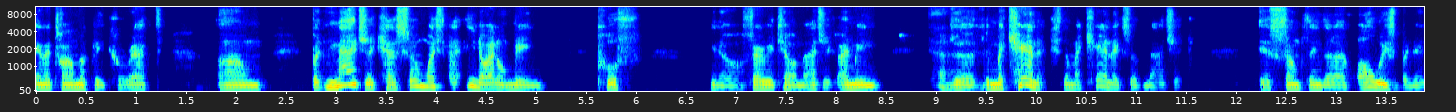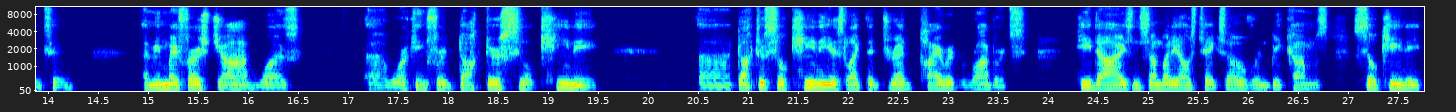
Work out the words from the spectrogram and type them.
anatomically correct. Um, but magic has so much you know i don't mean poof you know fairy tale magic. I mean yeah. the the mechanics the mechanics of magic is something that i've always been into. I mean my first job was uh, working for dr silkini. Uh, dr silkini is like the dread pirate roberts. He dies and somebody else takes over and becomes silkini.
